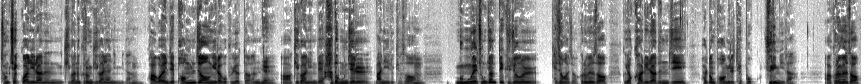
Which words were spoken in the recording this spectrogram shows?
정책관이라는 기관은 그런 기관이 아닙니다. 음. 과거에 이제 범정이라고 불렸던 네. 어, 기관인데 하도 문제를 많이 일으켜서 음. 문무일총장 때 규정을 개정하죠. 그러면서 그 역할이라든지 활동 범위를 대폭 줄입니다. 아, 그러면서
